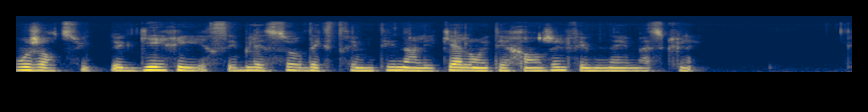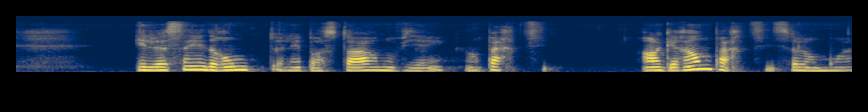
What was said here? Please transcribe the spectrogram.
aujourd'hui de guérir ces blessures d'extrémité dans lesquelles ont été rangés le féminin et le masculin. Et le syndrome de l'imposteur nous vient en partie en grande partie, selon moi,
